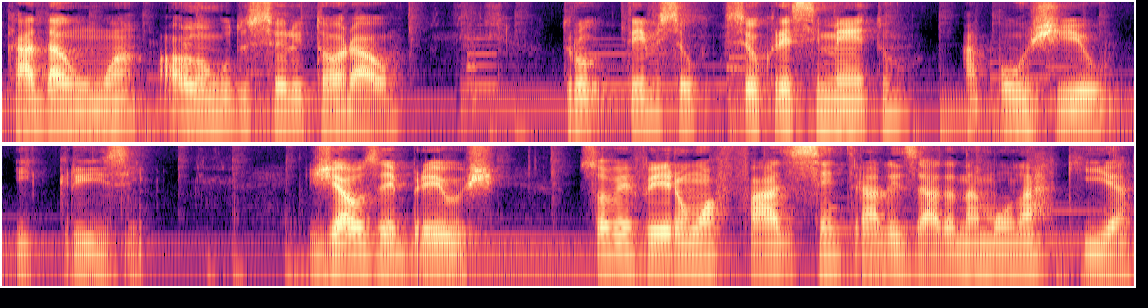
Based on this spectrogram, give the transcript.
cada uma ao longo do seu litoral. Teve seu, seu crescimento, apogeu e crise. Já os hebreus só viveram uma fase centralizada na monarquia.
